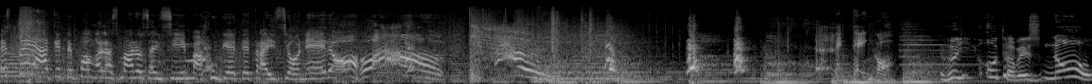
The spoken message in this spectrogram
Espera a que te ponga las manos encima, juguete traicionero. ¡Ah! ¡Ah! ¡Te tengo! ¡Ay, otra vez no!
